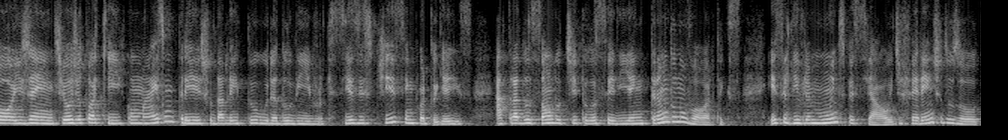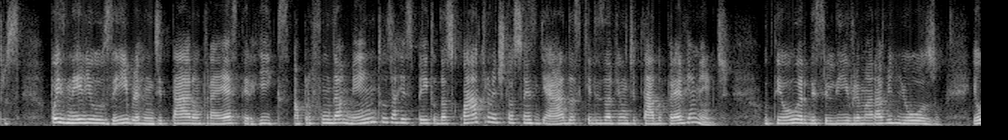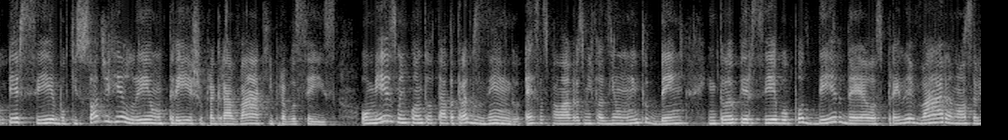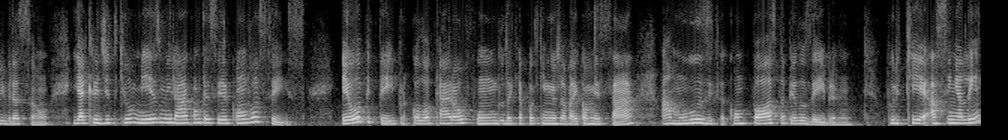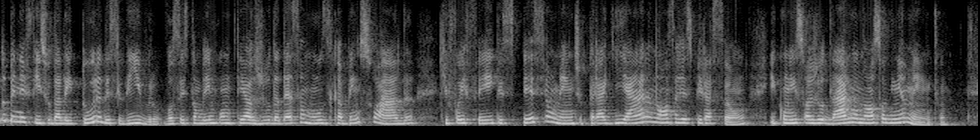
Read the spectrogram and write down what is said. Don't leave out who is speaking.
Speaker 1: Oi, gente! Hoje eu tô aqui com mais um trecho da leitura do livro que, se existisse em português, a tradução do título seria Entrando no Vórtex. Esse livro é muito especial e diferente dos outros, pois nele os Abraham ditaram para Esther Hicks aprofundamentos a respeito das quatro meditações guiadas que eles haviam ditado previamente. O teor desse livro é maravilhoso eu percebo que só de reler um trecho para gravar aqui para vocês, ou mesmo enquanto eu estava traduzindo, essas palavras me faziam muito bem, então eu percebo o poder delas para elevar a nossa vibração. E acredito que o mesmo irá acontecer com vocês. Eu optei por colocar ao fundo, daqui a pouquinho já vai começar, a música composta pelos Abraham porque assim, além do benefício da leitura desse livro, vocês também vão ter a ajuda dessa música abençoada que foi feita especialmente para guiar a nossa respiração e com isso ajudar no nosso alinhamento.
